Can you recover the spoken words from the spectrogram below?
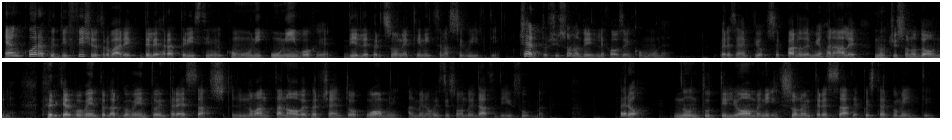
è ancora più difficile trovare delle caratteristiche comuni univoche delle persone che iniziano a seguirti. Certo, ci sono delle cose in comune. Per esempio, se parlo del mio canale, non ci sono donne, perché al momento l'argomento interessa il 99% uomini, almeno questi sono i dati di YouTube. Però non tutti gli uomini sono interessati a questi argomenti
